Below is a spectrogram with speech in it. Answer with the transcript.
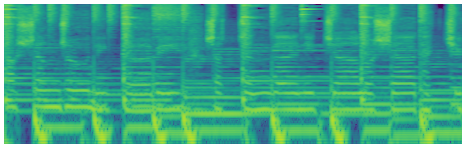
好想住你隔壁。傻站在你家楼下，抬起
